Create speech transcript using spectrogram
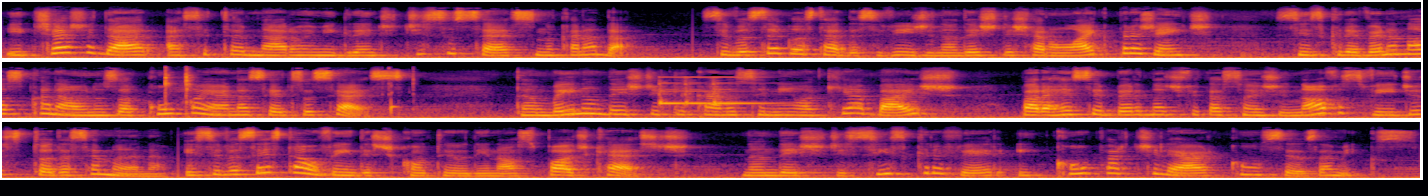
e te ajudar a se tornar um imigrante de sucesso no Canadá. Se você gostar desse vídeo, não deixe de deixar um like pra gente, se inscrever no nosso canal e nos acompanhar nas redes sociais. Também não deixe de clicar no sininho aqui abaixo para receber notificações de novos vídeos toda semana. E se você está ouvindo este conteúdo em nosso podcast, não deixe de se inscrever e compartilhar com seus amigos.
